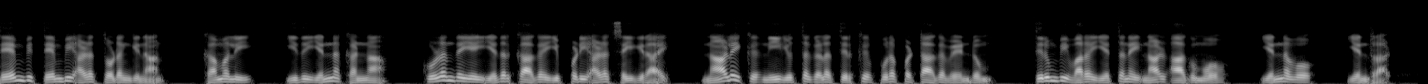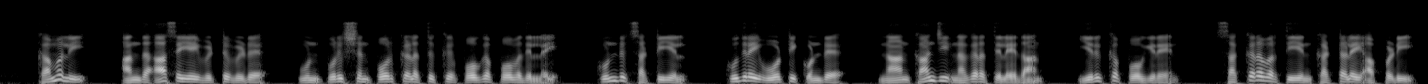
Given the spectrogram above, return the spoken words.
தேம்பி தேம்பி அழத் தொடங்கினான். கமலி இது என்ன கண்ணா? குழந்தையை எதற்காக இப்படி அழச் செய்கிறாய்? நாளைக்கு நீ யுத்தகலத்திற்கு புறப்பட்டாக வேண்டும். திரும்பி வர எத்தனை நாள் ஆகுமோ என்னவோ என்றாள். கமலி அந்த ஆசையை விட்டு விடு உன் புருஷன் போர்க்களத்துக்கு போகப் போவதில்லை. குண்டு சட்டியில் குதிரை ஓட்டிக்கொண்டு நான் காஞ்சி நகரத்திலேதான் இருக்கப் போகிறேன். சக்கரவர்த்தியின் கட்டளை அப்படி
